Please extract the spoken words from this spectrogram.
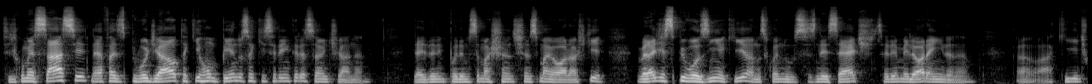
Se a gente começasse, né, fazer esse pivô de alta aqui, rompendo isso aqui, seria interessante já, né? Daí podemos ter uma chance, chance maior. Acho que, na verdade, esse pivôzinho aqui, ó, no 67, seria melhor ainda, né? Aqui a gente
